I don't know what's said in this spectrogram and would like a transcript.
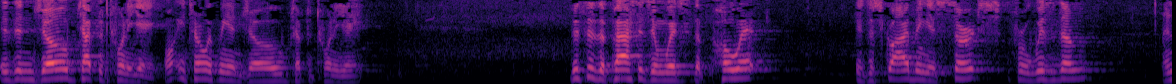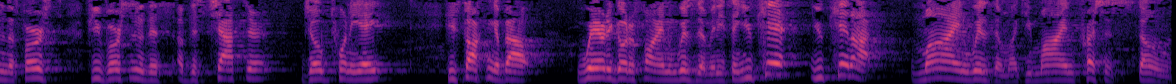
is in Job chapter 28. Why don't you turn with me in Job chapter 28? This is a passage in which the poet is describing his search for wisdom. And in the first few verses of this, of this chapter, Job 28, he's talking about where to go to find wisdom. And he's saying, you can't, you cannot mine wisdom like you mine precious stones.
